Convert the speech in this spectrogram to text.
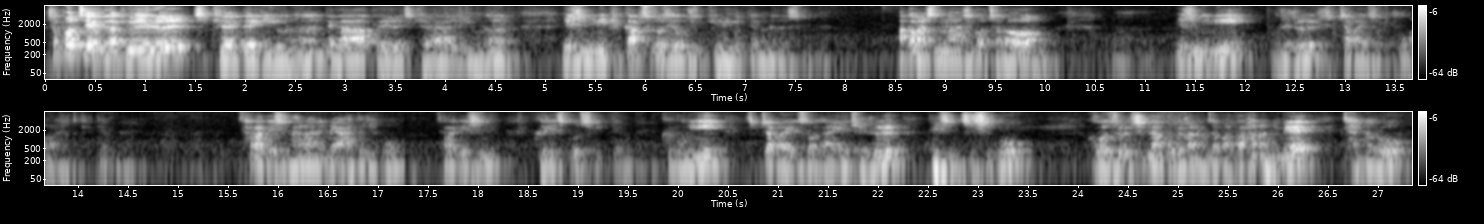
첫 번째 우리가 교회를 지켜야 될 이유는 내가 교회를 지켜야 할 이유는 예수님이 피값으로 세우신 교회이기 때문에 그렇습니다. 아까 말씀하신 것처럼 어, 예수님이 우리를 십자가에서 구원하셨기 때문에 살아계신 하나님의 아들이고 살아계신 그리스도시기 때문에 그분이 십자가에서 나의 죄를 대신 지시고 그것을 신앙 고백하는 자마다 하나님의 자녀로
